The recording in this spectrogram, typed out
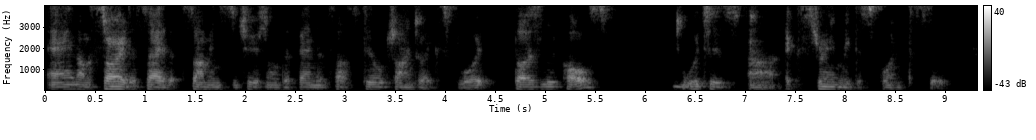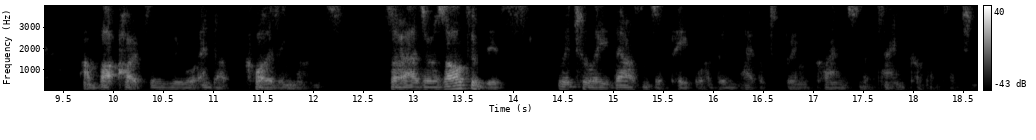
And I'm sorry to say that some institutional defendants are still trying to exploit those loopholes, which is uh, extremely disappointing to see. Um, but hopefully, we will end up closing those. So, as a result of this, literally thousands of people have been able to bring claims and obtain compensation.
